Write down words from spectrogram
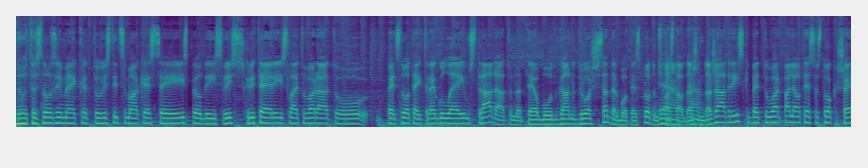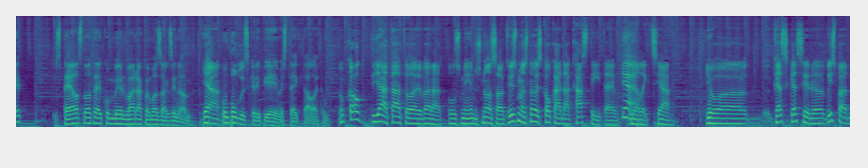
Nu, tas nozīmē, ka tu visticamāk esi izpildījis visus kritērijus, lai tu varētu pēc noteikta regulējuma strādāt un ar tevi būtu gan droši sadarboties. Protams, jā, pastāv daži un dažādi riski, bet tu vari paļauties uz to, ka šeit spēles noteikumi ir vairāk vai mazāk zināmi. Jā. Un publiski arī pieejami, es teiktu, tā laikam. Nu, kaut, jā, tā to arī varētu plus mīnus nosaukt. Vismaz nu, kaut kādā kastītē jā. ielikts. Jā. Jo kas, kas ir vispār?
